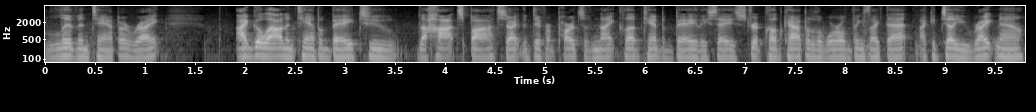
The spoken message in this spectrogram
live in Tampa, right? I go out in Tampa Bay to the hot spots, right? The different parts of nightclub Tampa Bay. They say strip club capital of the world, things like that. I could tell you right now,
